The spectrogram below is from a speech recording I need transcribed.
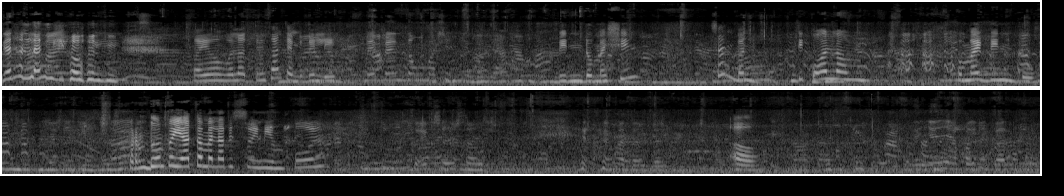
Ganun lang yun. Kaya wala din. Saan tayo bibili? may bendong machine yun. Bindo machine? Saan ba? Hindi ko alam. Kung may bindo. Parang doon pa yata malapit swimming pool. Exercise. Matanda. Oh. Ganyan yan pag naglalakad.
